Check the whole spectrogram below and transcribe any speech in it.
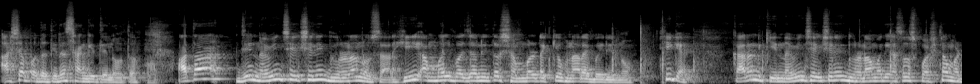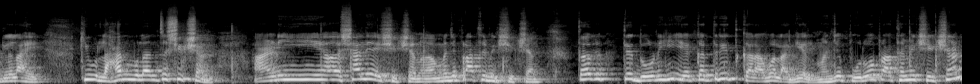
अशा पद्धतीनं सांगितलेलं होतं. आता जे नवीन शैक्षणिक धोरणानुसार ही अंमलबजावणी तर शंभर टक्के होणार आहे बैरीनो ठीक आहे? कारण की नवीन शैक्षणिक धोरणामध्ये असं स्पष्ट म्हटलेलं आहे की लहान मुलांचं शिक्षण आणि शालेय शिक्षण म्हणजे प्राथमिक शिक्षण. तर ते दोन्ही एकत्रित करावं लागेल. म्हणजे पूर्व प्राथमिक शिक्षण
